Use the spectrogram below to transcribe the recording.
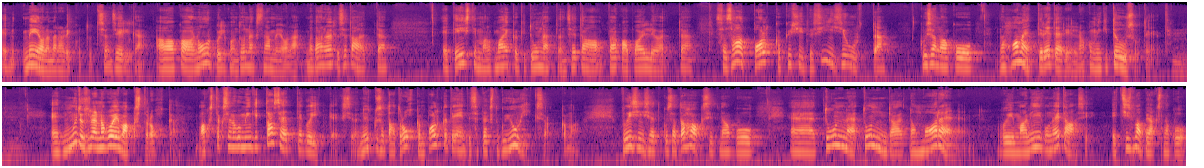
et meie oleme ära rikutud, see on selge, aga noor põlvkond õnneks enam ei ole, ma tahan öelda seda, et et Eestimaal ma ikkagi tunnetan seda väga palju, et sa saad palka küsida siis juurde, kui sa nagu noh, ametiredelil nagu mingi tõusu teed mm. -hmm. et muidu sulle nagu ei maksta rohkem, makstakse nagu mingit taset ja kõik, eks ju, nüüd, kui sa tahad rohkem palka teenida, sa peaks nagu juhiks hakkama. või siis, et kui sa tahaksid nagu äh, tunne, tunda, et noh, ma arenen või ma liigun edasi et siis ma peaks nagu,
